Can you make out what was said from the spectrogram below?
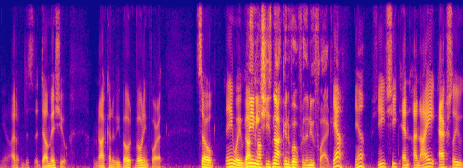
you know I don't this is a dumb issue. I'm not going to be vote, voting for it. So anyway, we got Meaning she's not going to vote for the new flag. yeah, yeah. She she and and I actually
